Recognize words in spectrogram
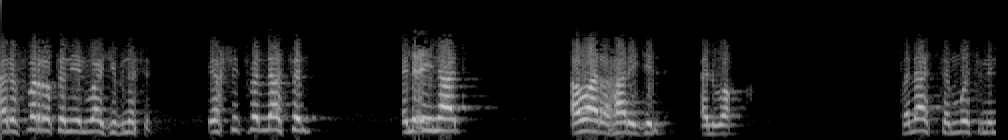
أرفرة الواجب نسل. يخشى تفلاس العناد. أوار خارج الوقت. فلا سموس من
